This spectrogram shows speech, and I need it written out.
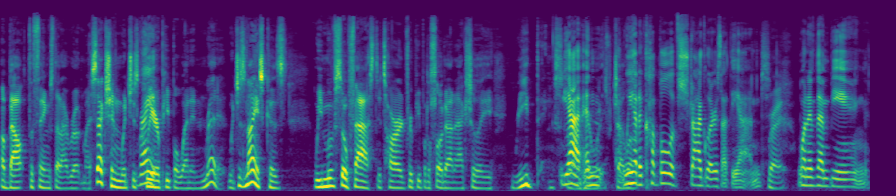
about the things that I wrote in my section, which is Right. clear people went in and read it, which is nice because we move so fast. It's hard for people to slow down and actually read things. Yeah, and which we had a couple of stragglers at the end. right. One of them being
